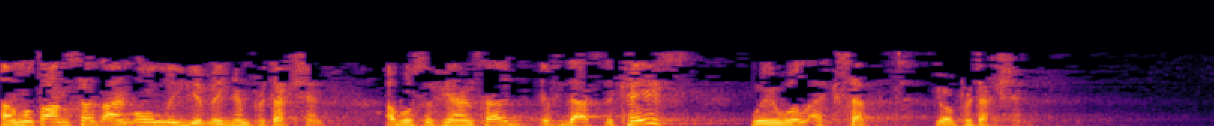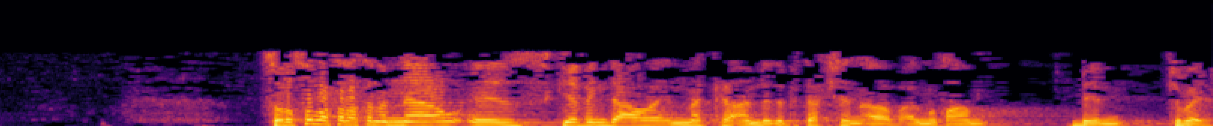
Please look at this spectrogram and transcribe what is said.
Al-Mut'am said, I'm only giving him protection. Abu Sufyan said, if that's the case, we will accept your protection. So Rasulullah ﷺ now is giving da'wah in Mecca under the protection of Al-Mut'am bin Jubair.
